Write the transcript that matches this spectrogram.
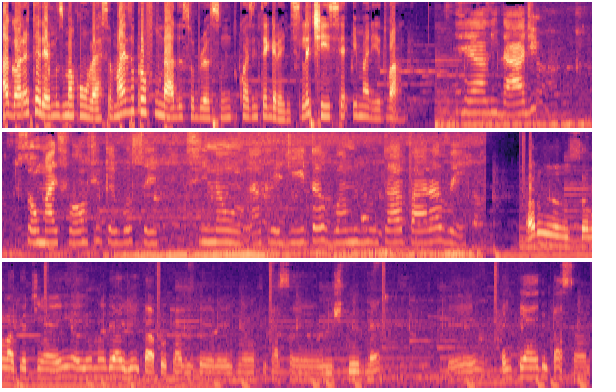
Agora teremos uma conversa mais aprofundada sobre o assunto com as integrantes Letícia e Maria Eduarda. Realidade, sou mais forte que você. Se não acredita, vamos lutar para ver. Era o celular que eu tinha aí, aí eu mandei ajeitar por causa que eles não ficar sem o estudo, né? Porque tem que ter a educação. Né?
